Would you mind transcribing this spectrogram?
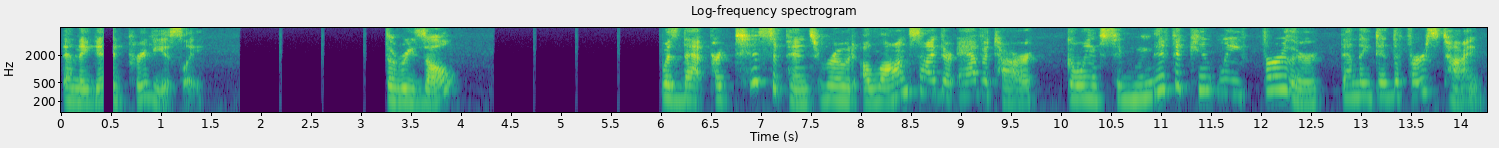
than they did previously. The result was that participants rode alongside their avatar going significantly further than they did the first time.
